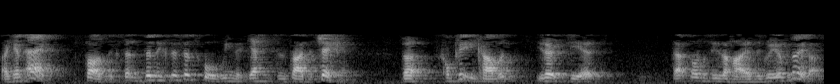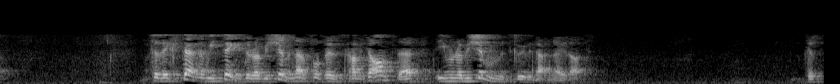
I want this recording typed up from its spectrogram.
Like an egg. As far as it doesn't exist at all. We know, yes, it's inside the chicken. But completely covered, you don't see it. That's obviously the higher degree of nolad. To the extent that we think that Rabbi Shimon, that's what is coming to answer, even Rabbi Shimon would agree with that nolad. Because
